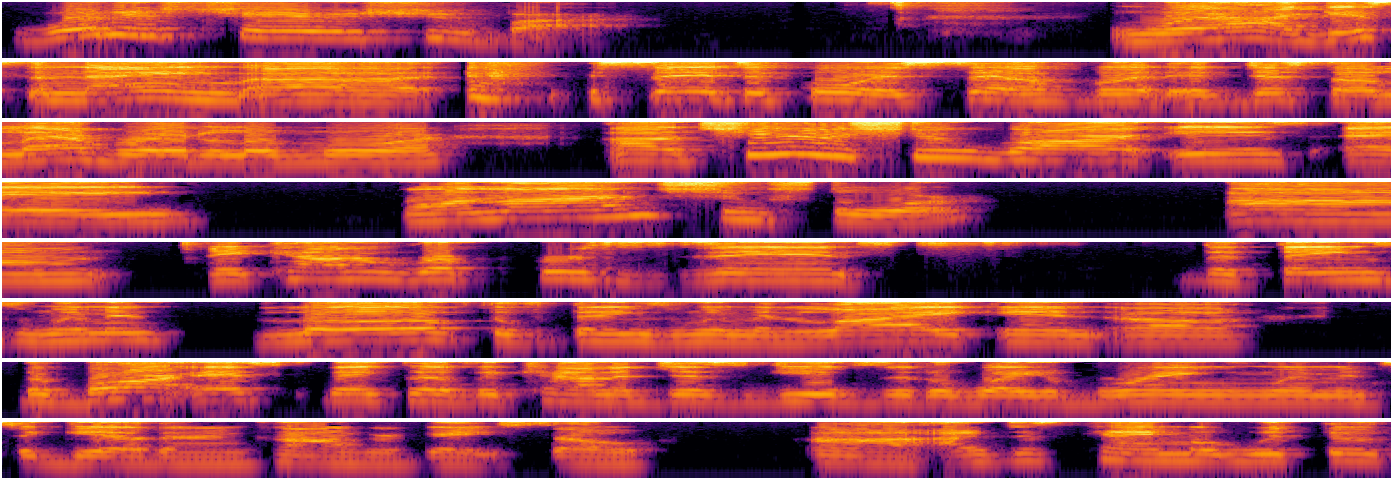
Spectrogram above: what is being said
what is Cherry Shoe Bar? Well, I guess the name uh, says it for itself, but if just to elaborate a little more, uh, Cherry Shoe Bar is a online shoe store. Um, it kind of represents the things women love, the things women like, and uh, the bar aspect of it kind of just gives it a way to bring women together and congregate. So uh, I just came up with the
